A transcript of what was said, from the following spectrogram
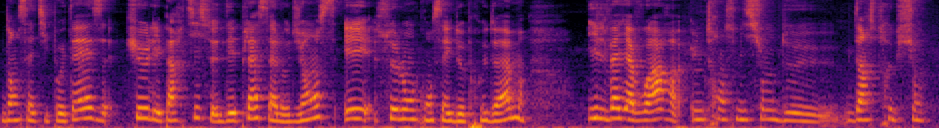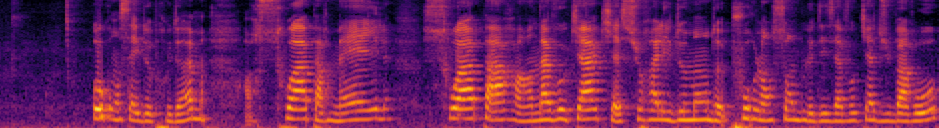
dans cette hypothèse, que les parties se déplacent à l'audience et, selon le Conseil de prud'homme, il va y avoir une transmission d'instructions au Conseil de prud'homme, soit par mail, soit par un avocat qui assurera les demandes pour l'ensemble des avocats du barreau.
